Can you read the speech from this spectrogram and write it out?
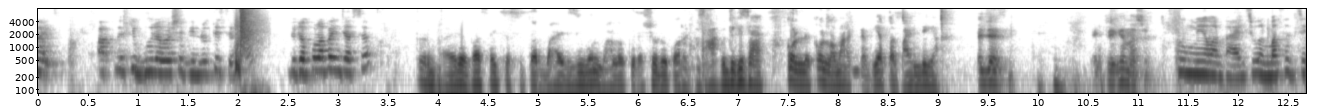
ভাই আপনার কি বুড়া বয়সে বিন রুতিছে দুটা পোলা পাইন যাচ্ছে। তোর ভাইরে বাঁচাইতেছি তোর ভাইয়ের জীবন ভালো করে শুরু করে। যা দিকে যা করলে করলাম আর একটা বিয়া তোর ভাইয়ের লিগা। এই যে একটু এখানে তুমি আমার ভাইয়ের জীবন বাঁচাচ্ছি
